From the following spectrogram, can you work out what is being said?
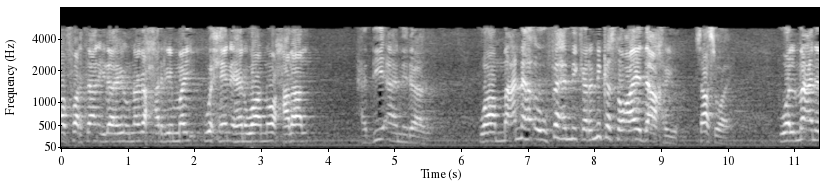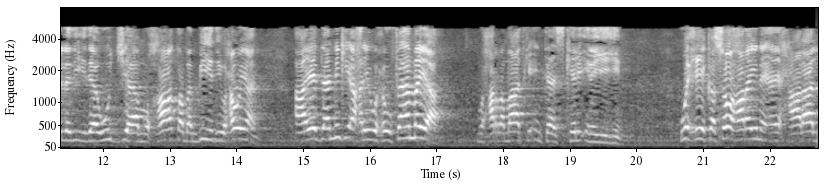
afartan ilaahay unaga xarimay wixiin ahayn waa noo xalaal haddii aan idhaahdo waa macnaha ou fahmi kara nin kastoo aayadda akriyo saas waayo. Wاlmacna aladii idaa wujiha mukhaaaban bihdi waxaa weeyaan aayaddaa ninkii akriya wuxuu fahmayaa muxaramaadka intaas keli inay yihiin. Wixii ka soo harayna ay xaalaal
